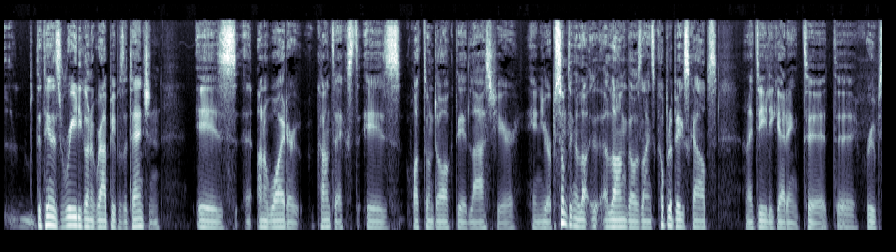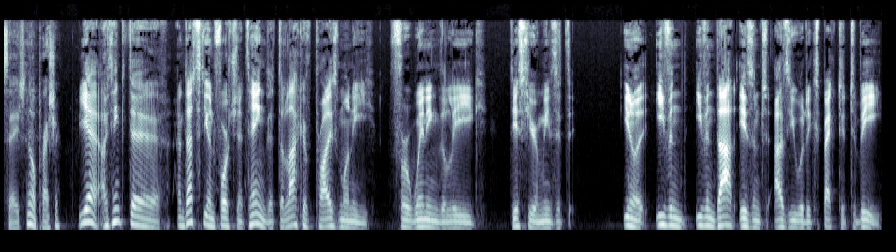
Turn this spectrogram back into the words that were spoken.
the thing that's really going to grab people's attention is uh, on a wider context is what Dundalk did last year in Europe. Something al- along those lines. A couple of big scalps and ideally getting to the group stage. No pressure. Yeah, I think the and that's the unfortunate thing that the lack of prize money for winning the league this year means that you know even even that isn't as you would expect it to be.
